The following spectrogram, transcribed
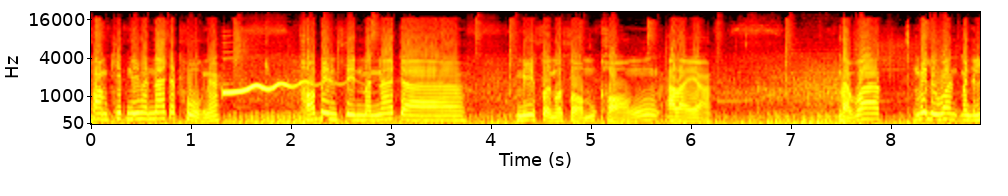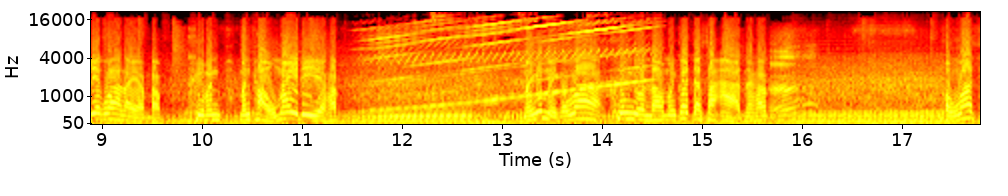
ความคิดนี้มันน่าจะถูกนะ เพราะเบนซินมันน่าจะมีส่วนผสมของอะไรอะ แบบว่าไม่รู้ว่ามันจะเรียกว่าอะไรอะแบบ คือมันมันเผาไหม้ดีอะครับ มันก็เหมือนกับว่าเครื่องยนต์เรามันก็จะสะอาดนะครับ ผมว่าส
